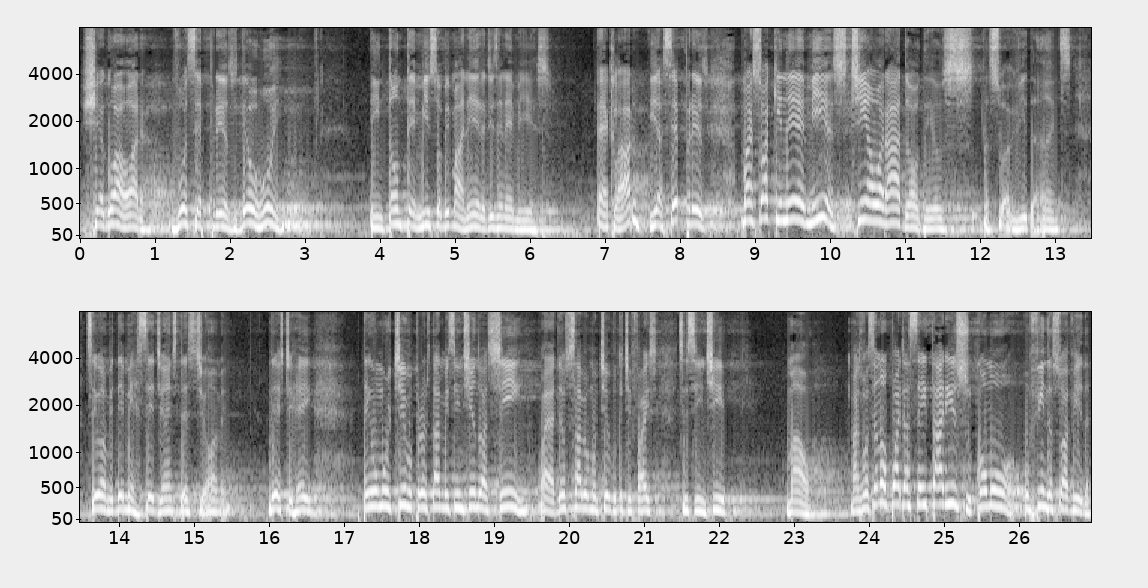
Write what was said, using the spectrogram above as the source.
Chegou a hora, vou ser preso, deu ruim. Então temi sob maneira, diz Neemias. É claro, ia ser preso. Mas só que Neemias tinha orado ao Deus da sua vida antes. Senhor, me dê mercê diante deste homem, deste rei. Tem um motivo para eu estar me sentindo assim. Ué, Deus sabe o motivo que te faz se sentir mal. Mas você não pode aceitar isso como o fim da sua vida.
